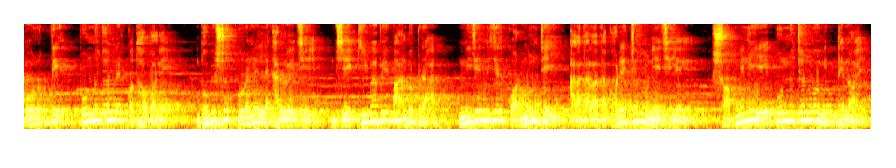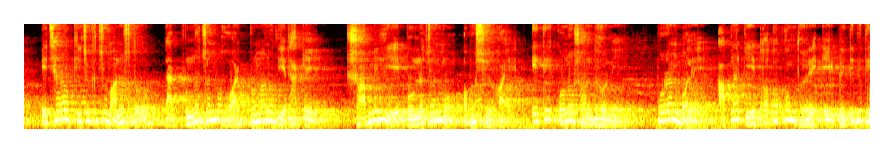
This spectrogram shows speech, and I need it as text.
কৌরবদের পুণ্যজন্মের কথাও বলে। ভবিষ্যৎ পুরাণে লেখা রয়েছে যে কীভাবে পাণ্ডবরা নিজের নিজের কর্ম অনুযায়ী আলাদা আলাদা ঘরের জন্ম নিয়েছিলেন। সব মিলিয়ে পুণ্যজন্ম মিথ্যে নয়। এছাড়াও কিছু কিছু মানুষ তো তার পুণ্যজন্ম হওয়ার প্রমাণও দিয়ে থাকে। সব মিলিয়ে পুণ্যজন্ম অবশ্যই হয়, এতে কোনো সন্দেহ নেই। পুরাণ বলে, আপনাকে ততক্ষণ ধরে এই পৃথিবীতে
